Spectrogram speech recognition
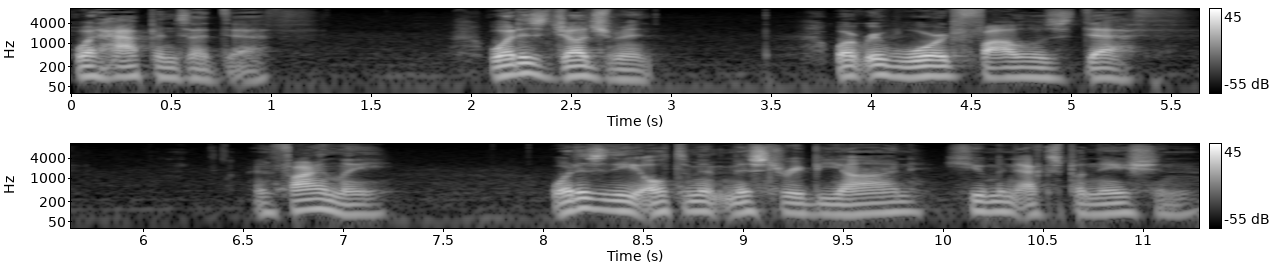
What happens at death? What is judgment? What reward follows death? And finally, what is the ultimate mystery beyond human explanation,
